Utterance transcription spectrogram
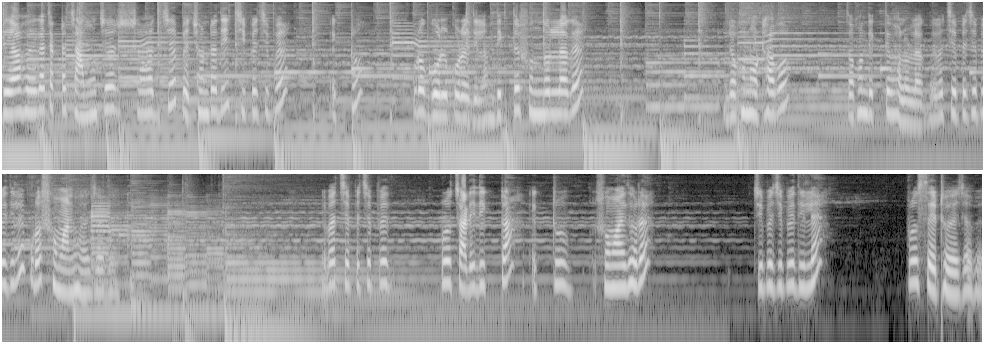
দেয়া হয়ে গেছে একটা চামচের সাহায্যে পেছনটা দিয়ে চিপে চিপে একটু পুরো গোল করে দিলাম। দেখতে সুন্দর লাগে। যখন ওঠাবো, তখন দেখতে ভালো লাগবে। এবার চেপে চেপে দিলে পুরো সমান হয়ে যাবে। এবার চেপে চেপে পুরো চারিদিকটা একটু সময় ধরে চিপে চিপে দিলে পুরো সেট হয়ে যাবে।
